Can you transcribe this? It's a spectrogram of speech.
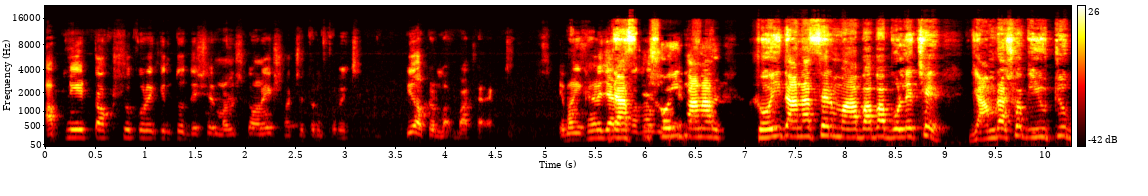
আপনি টক শো করে কিন্তু দেশের মানুষকে অনেক সচেতন করেছেন। কি আপনার মাথায় রাখছেন। এবং এখানে যারা শহীদ আনাস শহীদ আনাসের মা বাবা বলেছে যে আমরা সব ইউটিউব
